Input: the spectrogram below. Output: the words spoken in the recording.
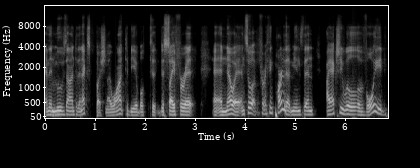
and then moves on to the next question. I want to be able to decipher it and know it. And so for, I think part of that means then I actually will avoid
